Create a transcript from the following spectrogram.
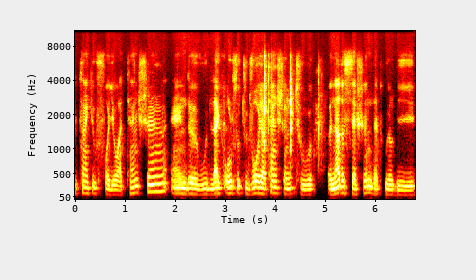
to thank you for your attention and uh, would like also to draw your attention to another session that we'll be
